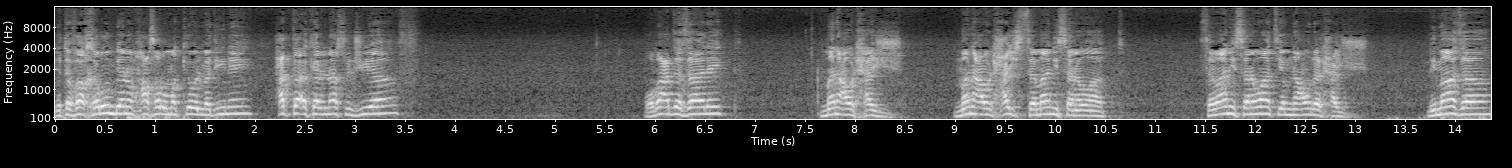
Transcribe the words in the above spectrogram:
يتفاخرون بأنهم حاصروا مكة والمدينة حتى أكل الناس الجياف. وبعد ذلك منعوا الحج. منعوا الحج ثماني سنوات. ثماني سنوات يمنعون الحج. لماذا؟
